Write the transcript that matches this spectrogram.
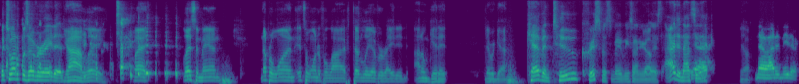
Which one was overrated? Golly. But listen, man, number one, It's a Wonderful Life, totally overrated. I don't get it. There we go. Kevin, two Christmas movies on your Yep. list. I did not see that. Yeah. No, I didn't either.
